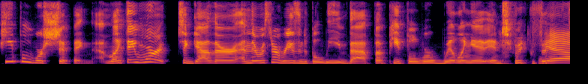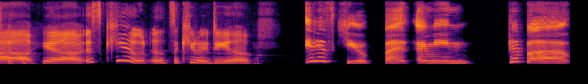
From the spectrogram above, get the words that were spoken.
people were shipping them. Like they weren't together, and there was no reason to believe that, but people were willing it into existence. Yeah, yeah. It's cute. It's a cute idea. It is cute, but I mean, Pippa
